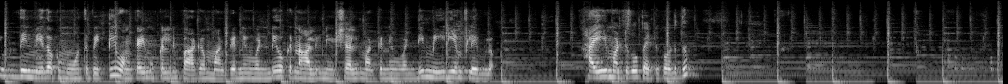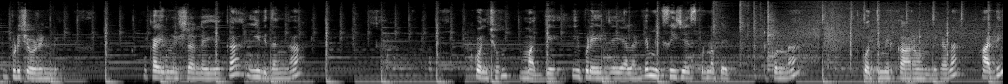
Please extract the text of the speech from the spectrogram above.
ఇప్పుడు దీని మీద ఒక మూత పెట్టి వంకాయ ముక్కల్ని బాగా మగ్గనివ్వండి. ఒక నాలుగు నిమిషాలు మగ్గనివ్వండి మీడియం ఫ్లేమ్లో. హై మట్టుకు పెట్టకూడదు. ఇప్పుడు చూడండి. ఒక ఐదు నిమిషాలు అయ్యాక ఈ విధంగా కొంచెం మగ్గే. ఇప్పుడు ఏం చేయాలంటే మిక్సీ చేసుకున్న పెట్టుకున్న కొత్తిమీర కారం ఉంది కదా అది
